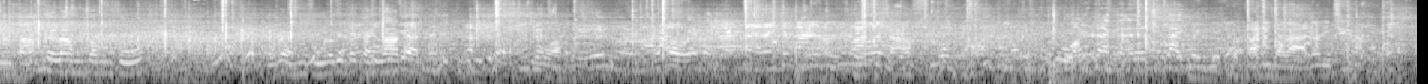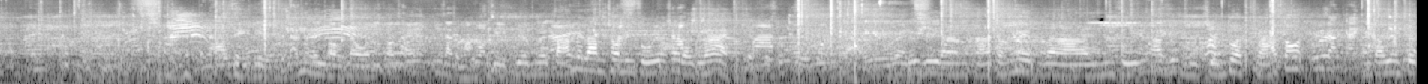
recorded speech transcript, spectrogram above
18 15 cho Phú. Có vẻ Minh Phú đã biết cách khai thác đùa anh tranh lại lên tranh ta đi vào gà đi nào thì thì đánh mình vòng đầu đi vòng đi ra ngoài điểm 18 15 cho Minh Phú trong set đấu thứ hai. Vẻ Đức Duy đang khá thấm mệt và Minh Phú cũng áp dụng một chiến thuật khá tốt. Anh ta liên tục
